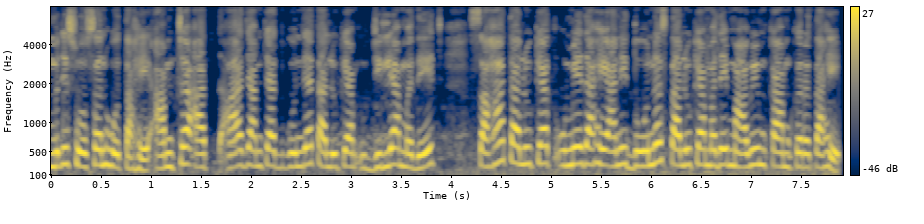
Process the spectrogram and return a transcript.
म्हणजे शोषण होत आहे. आमचं आत आज आमच्या गोंदिया तालुक्या जिल्ह्यामध्येच सहा तालुक्यात उमेद आहे आणि दोनच तालुक्यामध्ये मावीम काम करत आहे.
